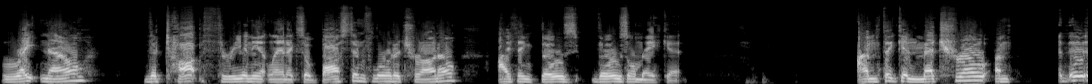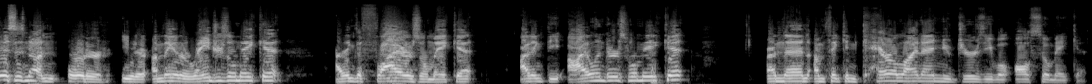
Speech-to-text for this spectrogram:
right now, the top three in the Atlantic, so Boston, Florida, Toronto, I think those those will make it. I'm thinking Metro. I'm. This is not in order either. I'm thinking the Rangers will make it. I think the Flyers will make it. I think the Islanders will make it. And then I'm thinking Carolina and New Jersey will also make it.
